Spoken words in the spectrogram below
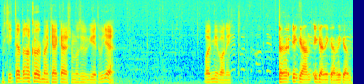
Most itt ebben a körben kell keresnem az űrgét, ugye? Vagy mi van itt? Ö, igen, igen, igen, igen.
